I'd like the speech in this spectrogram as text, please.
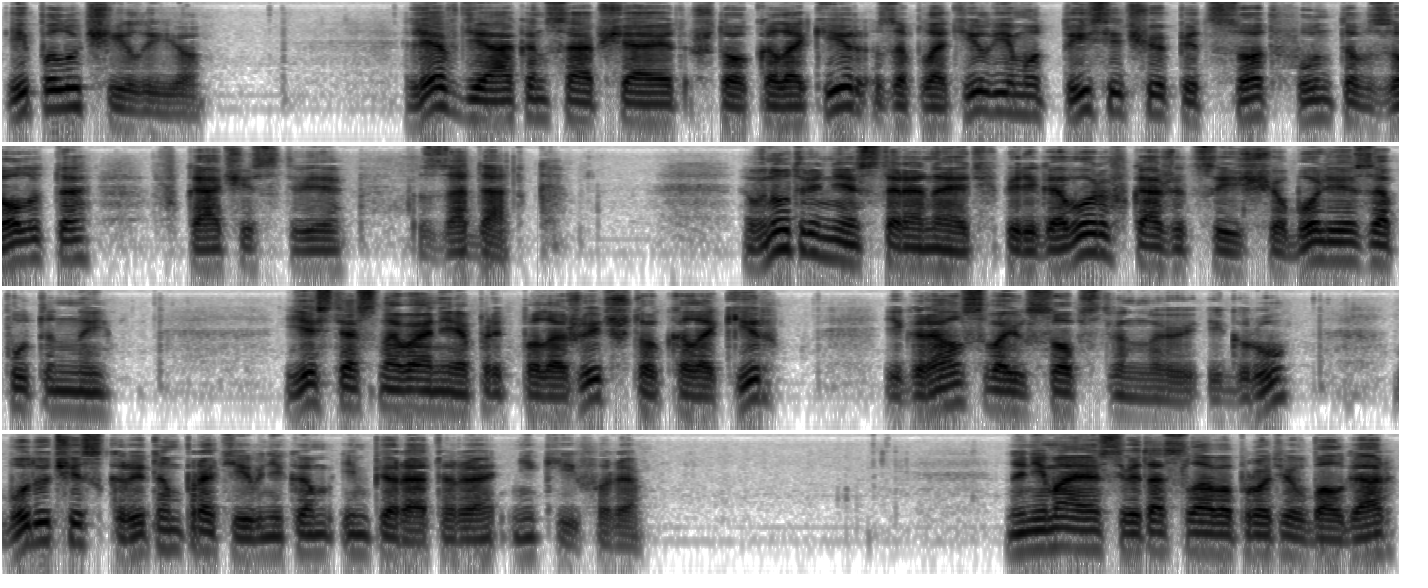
и получил ее. Лев Диакон сообщает, что Калакир заплатил ему 1500 фунтов золота в качестве задатка. Внутренняя сторона этих переговоров кажется еще более запутанной. Есть основания предположить, что Калакир играл свою собственную игру, будучи скрытым противником императора Никифора. Нанимая Святослава против болгар,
